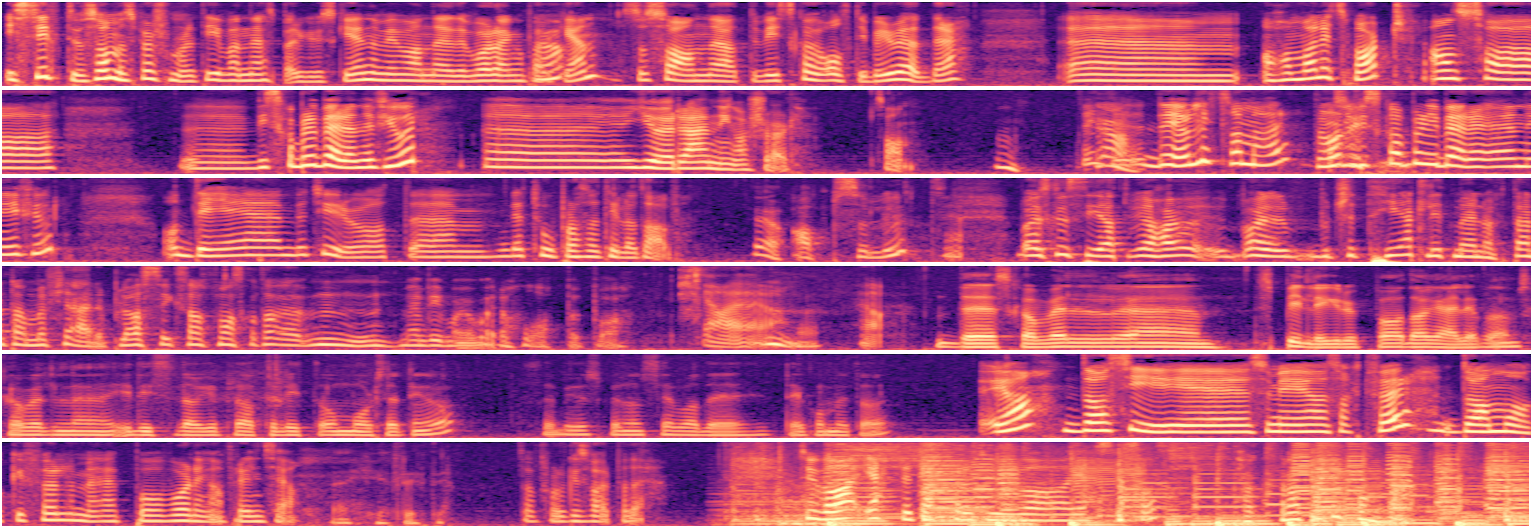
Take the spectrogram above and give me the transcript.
Jeg stilte jo samme spørsmål til Ivan Nesberg, husker jeg, når vi var nede i Vålerengaparken. Så sa han det at vi skal jo alltid bli bedre. Ehm, og han var litt smart. Han sa uh, vi skal bli bedre enn i fjor. Uh, gjør regninga sjøl. Sånn. Mm. Det, Ja. det er jo litt samme her. Altså, litt- Vi skal bli bedre enn i fjor. Og det betyr jo at eh, det er to plasser til å ta av. Absolutt. Ja. Bare skal si at Vi har budsjettert litt mer nøkternt med fjerdeplass. ikke sant? Man skal ta, mm, men vi må jo bare håpe på Ja, ja, Mm. ja. Det skal vel uh, Spillergruppa og Dag Eilif og dem skal vel uh, i disse dager prate litt om målsettinger òg. Så det blir jo spennende å se hva det, det kommer ut av det. Ja, da sier jeg, som jeg har sagt før, da må dere følge med på Vålerenga fra innsida. Det er helt riktig. Da får dere svar på det. Tuva, hjertelig takk for at du var gjest hos oss. Takk for at du fikk komme.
